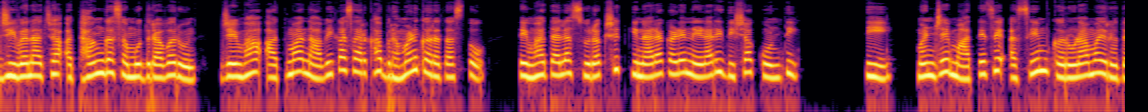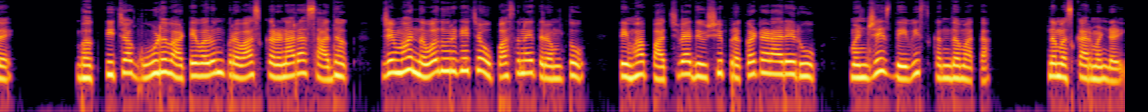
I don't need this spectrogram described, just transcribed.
जीवनाच्या अथांग समुद्रावरून जेव्हा आत्मा नाविकासारखा भ्रमण करत असतो तेव्हा त्याला सुरक्षित किनाऱ्याकडे नेणारी दिशा कोणती? ती म्हणजे मातेचे असीम करुणामय हृदय. भक्तीच्या गूढ वाटेवरून प्रवास करणारा साधक जेव्हा नवदुर्गेच्या उपासनेत रमतो तेव्हा पाचव्या दिवशी प्रकटणारे रूप म्हणजेच देवी स्कंदमाता. नमस्कार मंडळी.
